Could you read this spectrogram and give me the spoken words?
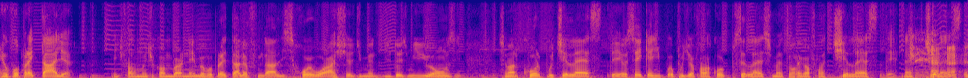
Eu vou pra Itália. A gente fala muito de Come Bar Name. Eu vou pra Itália, é o filme da Alice Rohrwacher de, de 2011, chamado Corpo Celeste. Eu sei que a gente, eu podia falar Corpo Celeste, mas é tão legal falar Celeste, né? Celeste.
